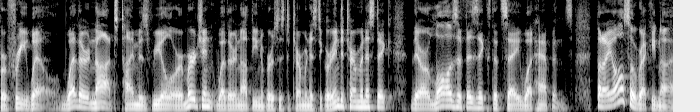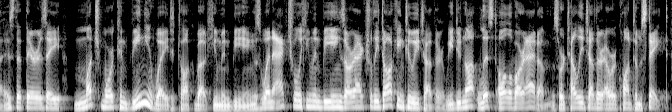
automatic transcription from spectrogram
for free will. Whether or not time is real or emergent, whether or not the universe is deterministic or indeterministic, there are laws of physics that say what happens. But I also recognize that there is a much more convenient way to talk about human beings when actual human beings are actually talking to each other. We do not list all of our atoms or tell each other our quantum state.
